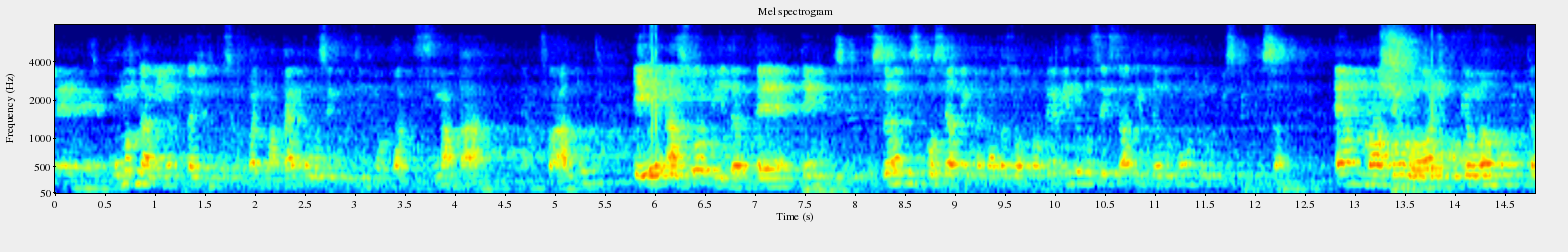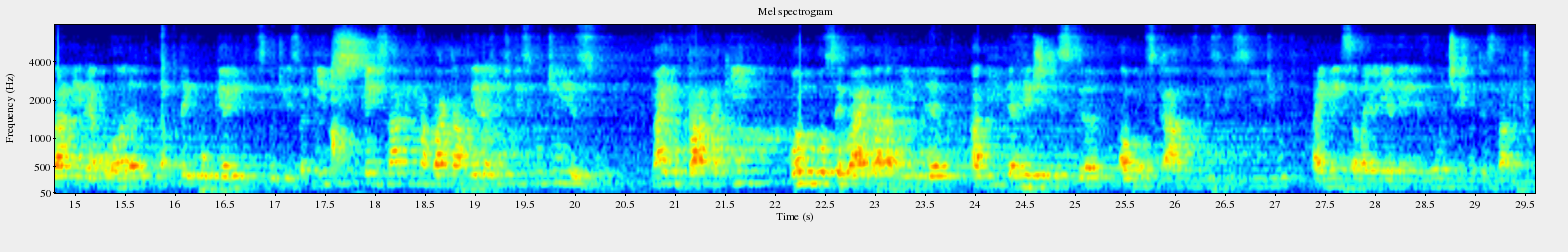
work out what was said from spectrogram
é, o mandamento está dizendo que você não pode matar, então você inclusive não pode se matar, é um fato, e a sua vida é dentro do Espírito Santo, se você atenta contra a sua própria vida, você está atentando contra o Espírito Santo. É um nó teológico que eu não vou entrar nele agora, não tem por que a gente discutir isso aqui. Quem sabe numa quarta-feira a gente discute isso. Mas o fato é que quando você vai para a Bíblia, a Bíblia registra alguns casos de suicídio, a imensa maioria deles no Antigo Testamento.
